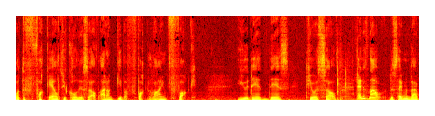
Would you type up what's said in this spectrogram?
what the fuck else you call yourself? I don't give a fuck line fuck. You did this to yourself. And it's now the segment that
